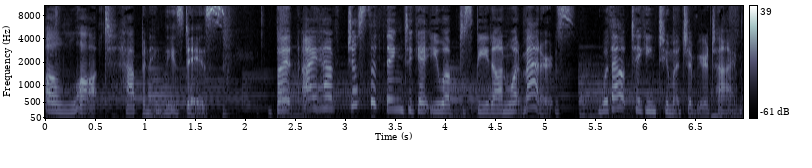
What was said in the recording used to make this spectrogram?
a lot happening these days. But I have just the thing to get you up to speed on what matters without taking too much of your time.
